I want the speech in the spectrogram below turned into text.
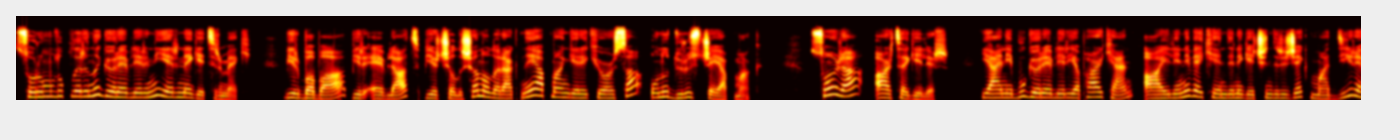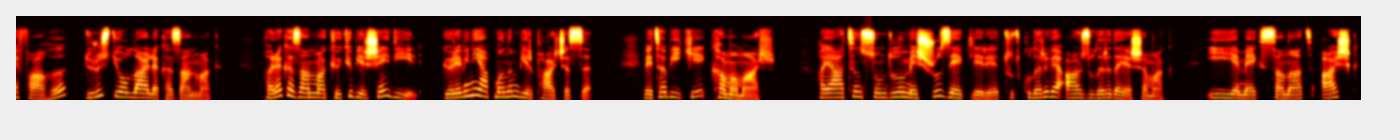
sorumluluklarını, görevlerini yerine getirmek. Bir baba, bir evlat, bir çalışan olarak ne yapman gerekiyorsa onu dürüstçe yapmak. Sonra arta gelir. Yani bu görevleri yaparken aileni ve kendini geçindirecek maddi refahı dürüst yollarla kazanmak. Para kazanmak kökü bir şey değil, görevini yapmanın bir parçası. Ve tabii ki kamamar. Hayatın sunduğu meşru zevkleri, tutkuları ve arzuları da yaşamak. İyi yemek, sanat, aşk,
